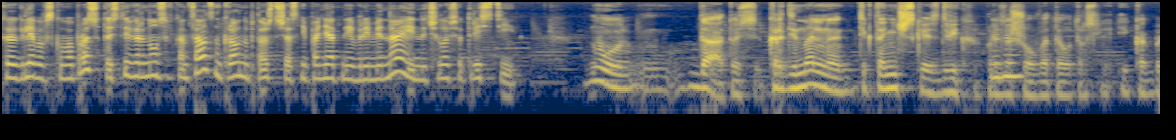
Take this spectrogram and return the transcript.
к Глебовскому вопросу, то есть ты вернулся в консалтинг ровно потому, что сейчас непонятные времена и начало все трясти. Ну, да, то есть кардинально тектонический сдвиг произошел угу. в этой отрасли. И как бы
